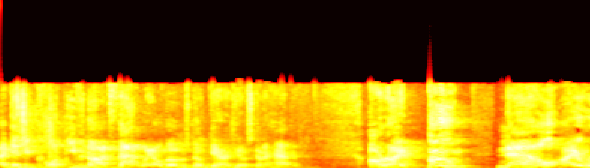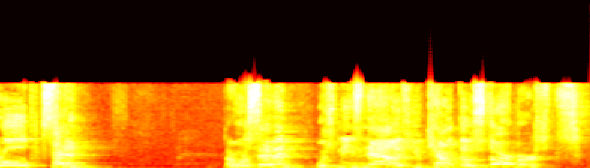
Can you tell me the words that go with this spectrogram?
I guess you can call it even odds that way, although there's no guarantee what's going to happen. All right, boom. Now I rolled seven. I rolled a seven, which means now if you count those starbursts,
